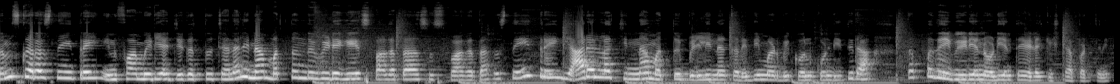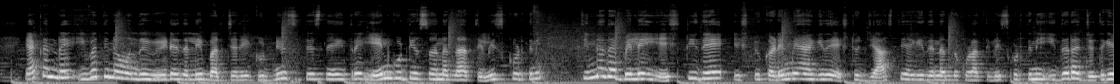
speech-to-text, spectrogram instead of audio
ನಮಸ್ಕಾರ ಸ್ನೇಹಿತರೆ ಇನ್ಫಾ ಮೀಡಿಯಾ ಜಗತ್ತು ಚಾನಲಿನ ಮತ್ತೊಂದು ವಿಡಿಯೋಗೆ ಸ್ವಾಗತ, ಸುಸ್ವಾಗತ. ಸ್ನೇಹಿತರೆ, ಯಾರೆಲ್ಲ ಚಿನ್ನ ಮತ್ತು ಬೆಳ್ಳಿನ ಖರೀದಿ ಮಾಡಬೇಕು ಅಂದ್ಕೊಂಡಿದ್ದೀರಾ ತಪ್ಪದೇ ಈ ವಿಡಿಯೋ ನೋಡಿ ಅಂತ ಹೇಳೋಕ್ಕೆ ಇಷ್ಟಪಡ್ತೀನಿ. ಯಾಕಂದರೆ, ಇವತ್ತಿನ ಒಂದು ವಿಡಿಯೋದಲ್ಲಿ ಭರ್ಜರಿ ಗುಡ್ ನ್ಯೂಸ್ ಇದೆ ಸ್ನೇಹಿತರೆ. ಏನು ಗುಡ್ ನ್ಯೂಸ್ ಅನ್ನೋದನ್ನ ತಿಳಿಸ್ಕೊಡ್ತೀನಿ. ಚಿನ್ನದ ಬೆಲೆ ಎಷ್ಟಿದೆ, ಎಷ್ಟು ಕಡಿಮೆ ಆಗಿದೆ, ಎಷ್ಟು ಜಾಸ್ತಿ ಆಗಿದೆ ಅನ್ನೋದನ್ನು ಕೂಡ ತಿಳಿಸ್ಕೊಡ್ತೀನಿ. ಇದರ ಜೊತೆಗೆ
